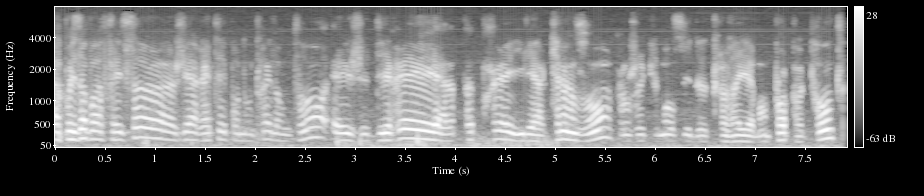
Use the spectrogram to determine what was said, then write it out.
après avoir fait ça, j'ai arrêté pendant très longtemps et je dirais à peu près il y a 15 ans, quand j'ai commencé de travailler à mon propre compte,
